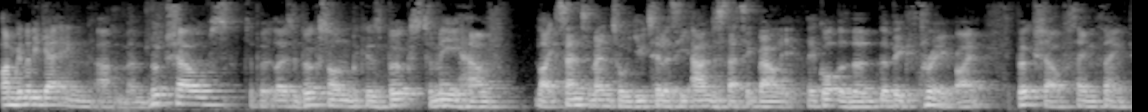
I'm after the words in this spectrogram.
I'm going to be getting um, bookshelves to put loads of books on because books to me have like sentimental utility and aesthetic value. They've got the, the, the big three, right? Bookshelf, same thing.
